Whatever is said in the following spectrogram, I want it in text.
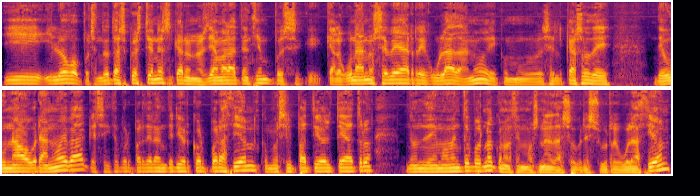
y, y luego, pues entre otras cuestiones, claro, nos llama la atención pues que, que alguna no se vea regulada, ¿no? Eh, como es el caso de, de una obra nueva que se hizo por parte de la anterior corporación, como es el patio del teatro, donde de momento pues no conocemos nada sobre su regulación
